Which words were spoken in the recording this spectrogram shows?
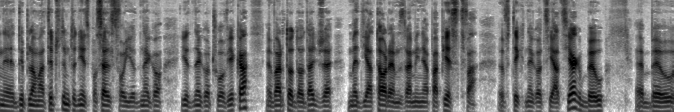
e, dyplomatycznym. To nie jest poselstwo jednego, jednego człowieka. Warto dodać, że mediatorem z ramienia papiestwa w tych negocjacjach był, e, był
